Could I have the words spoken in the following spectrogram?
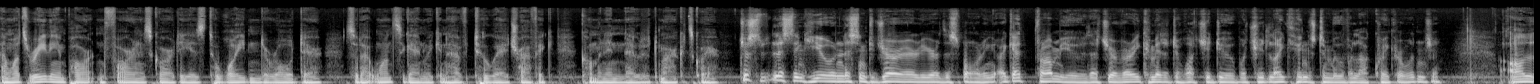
And what's really important for Enniscorthy is to widen the road there so that once again we can have two-way traffic coming in and out of the Market Square. Just listening to you and listening to Jer earlier this morning, I get from you that you're very committed to what you do, but you'd like things to move a lot quicker, wouldn't you? all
